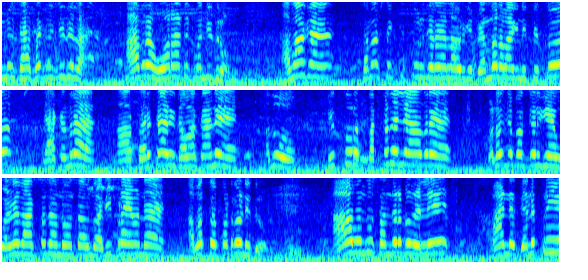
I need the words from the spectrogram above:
ಇನ್ನೂ ಶಾಸಕರು ಇದ್ದಿದ್ದಿಲ್ಲ, ಆದ್ರೆ ಹೋರಾಟಕ್ಕೆ ಬಂದಿದ್ರು. ಅವಾಗ ಸಮಸ್ತ ಕಿತ್ತೂರು ಜನ ಎಲ್ಲ ಅವರಿಗೆ ಬೆಂಬಲವಾಗಿ ನಿಂತಿತ್ತು. ಯಾಕಂದ್ರೆ ಆ ಸರ್ಕಾರಿ ದವಾಖಾನೆ ಅದು ಕಿತ್ತೂರು ಪಕ್ಕದಲ್ಲಿ ಆದರೆ ಬಡಜ ಬಗ್ಗರಿಗೆ ಒಳ್ಳೇದಾಗ್ತದೆ ಅನ್ನುವಂಥ ಒಂದು ಅಭಿಪ್ರಾಯವನ್ನು ಅವತ್ತು ಪಟ್ಕೊಂಡಿದ್ರು ಆ ಒಂದು ಸಂದರ್ಭದಲ್ಲಿ ಮಾನ್ಯ ಜನಪ್ರಿಯ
